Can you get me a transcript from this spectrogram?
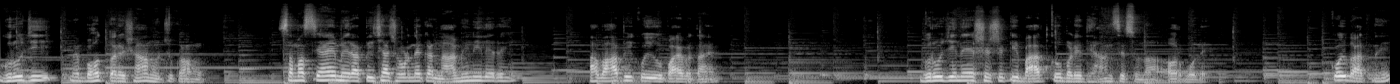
गुरुजी, मैं बहुत परेशान हो चुका हूँ। समस्याएँ मेरा पीछा छोड़ने का नाम ही नहीं ले रही। अब आप ही कोई उपाय बताएँ? गुरुजी ने शिष्य की बात को बड़े ध्यान से सुना और बोले, कोई बात नहीं,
